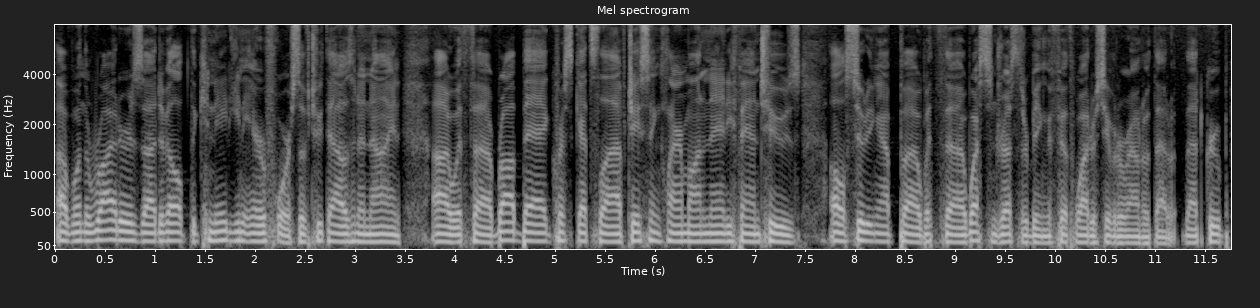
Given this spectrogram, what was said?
uh, when the Riders uh, developed the Canadian Air Force of 2009 uh, with uh, Rob Bagg, Chris Getzlaff, Jason Clermont, and Andy Fantuz all suiting up uh, with Weston Dressler being the fifth wide receiver around with that that group.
